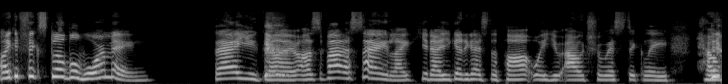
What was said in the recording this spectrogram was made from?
I could fix global warming. There you go. I was about to say, like, you know, you're going to get to the part where you altruistically help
